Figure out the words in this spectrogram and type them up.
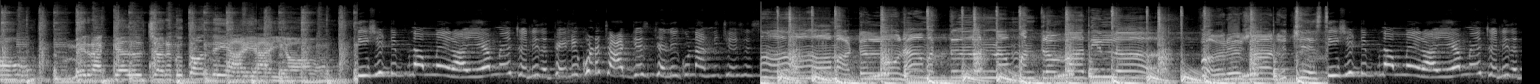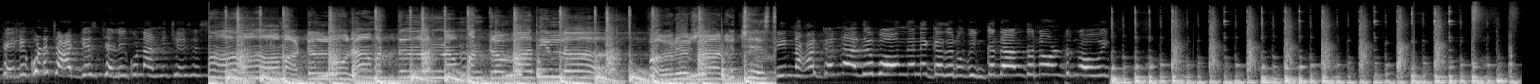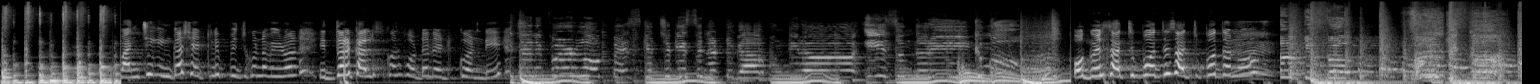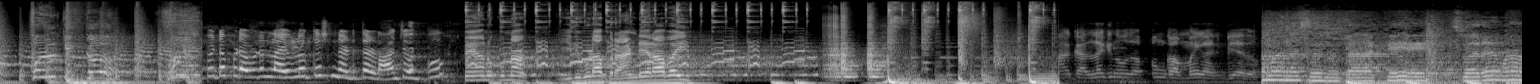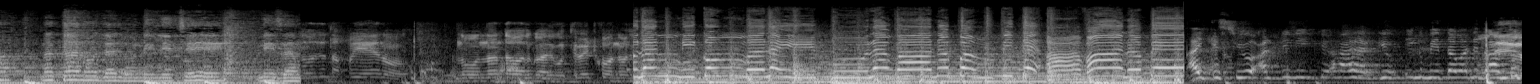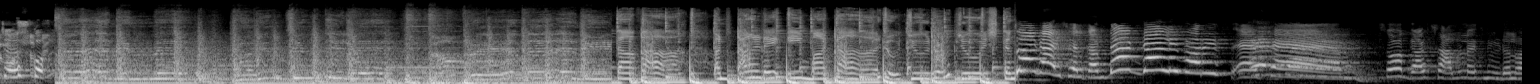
మిరకల్ జరుగుతోంది ఆయాయో టీ షర్ట్ ఇప్పిన అమ్మాయి రా ఏ అమ్మాయి తెలియదు తెలియ కూడా చాట్ చేసి తెలియకుండా అన్ని చేసేసి. ఆ మాటల్లో ఒకవేళ చచ్చిపోతే చచ్చిపోతాను. కిక్కో ఫుల్ కిక్కో ఫుల్ కిక్కో చెప్పేటప్పుడు ఎవడన్నా లైవ్ లొకేషన్ అడుగుతాడా? చెప్పు. నేను అనుకున్నా ఇది కూడా బ్రాండే రాబాయ్ నా కళ్ళకి నువ్వు తప్ప ఇంకో అమ్మాయి కనిపించదు. మనసును తాకే స్వరమా నా నిలిచే నిజం పే ఐ కిస్ యూ అంటే నీకు ఐ హగ్ యూ ఇంక మిగతావన్నీ దాంతో చేసుకో తావా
